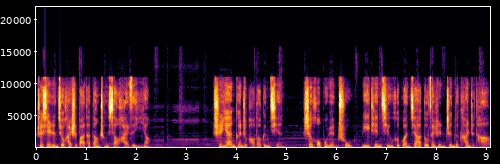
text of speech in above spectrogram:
这些人就还是把他当成小孩子一样。迟燕跟着跑到跟前，身后不远处，厉天晴和管家都在认真的看着他。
